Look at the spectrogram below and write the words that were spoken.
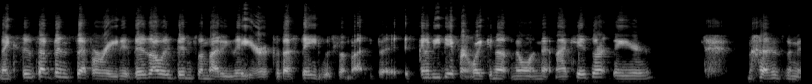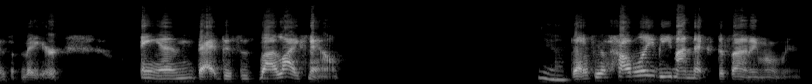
Like since I've been separated, there's always been somebody there because I stayed with somebody. But it's gonna be different waking up knowing that my kids aren't there, my husband isn't there, and that this is my life now. Yeah. That'll probably be my next defining moment.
